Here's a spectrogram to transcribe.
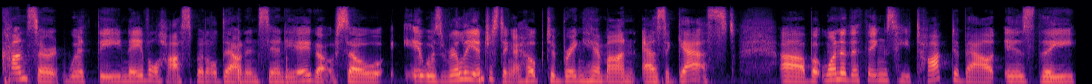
concert with the Naval Hospital down in San Diego. So it was really interesting. I hope to bring him on as a guest. Uh, but one of the things he talked about is the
